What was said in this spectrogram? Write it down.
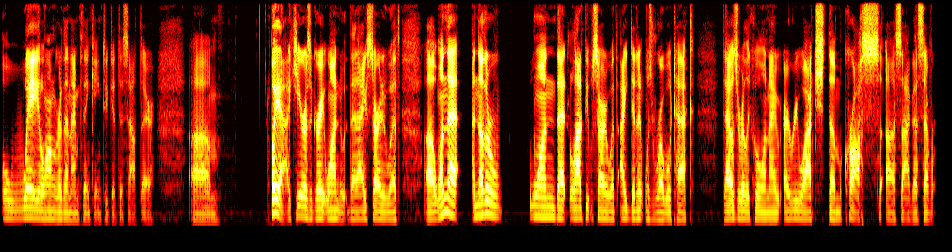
way longer than I'm thinking to get this out there. Um, but yeah, Akira is a great one that I started with. Uh, one that another one that a lot of people started with, I didn't was Robotech. That was a really cool one. I I rewatched the Macross uh, saga several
